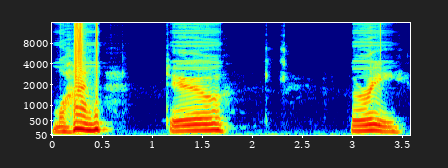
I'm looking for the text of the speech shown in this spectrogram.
One, two, three.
